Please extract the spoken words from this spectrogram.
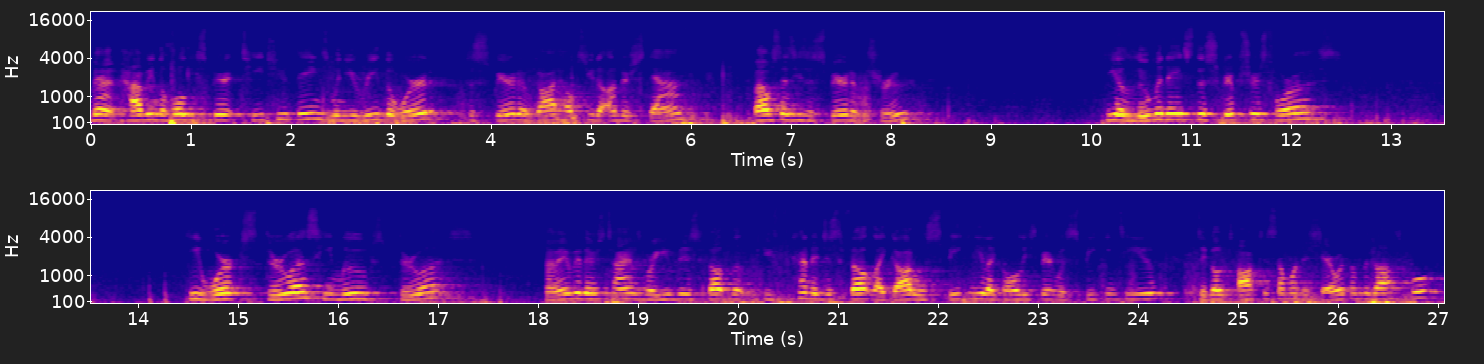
man, having the Holy Spirit teach you things. When you read the Word, the Spirit of God helps you to understand. The Bible says He's a Spirit of truth. He illuminates the Scriptures for us. He works through us. He moves through us. Now, maybe there's times where you've just felt that you kind of just felt like God was speaking to you, like the Holy Spirit was speaking to you to go talk to someone to share with them the gospel.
